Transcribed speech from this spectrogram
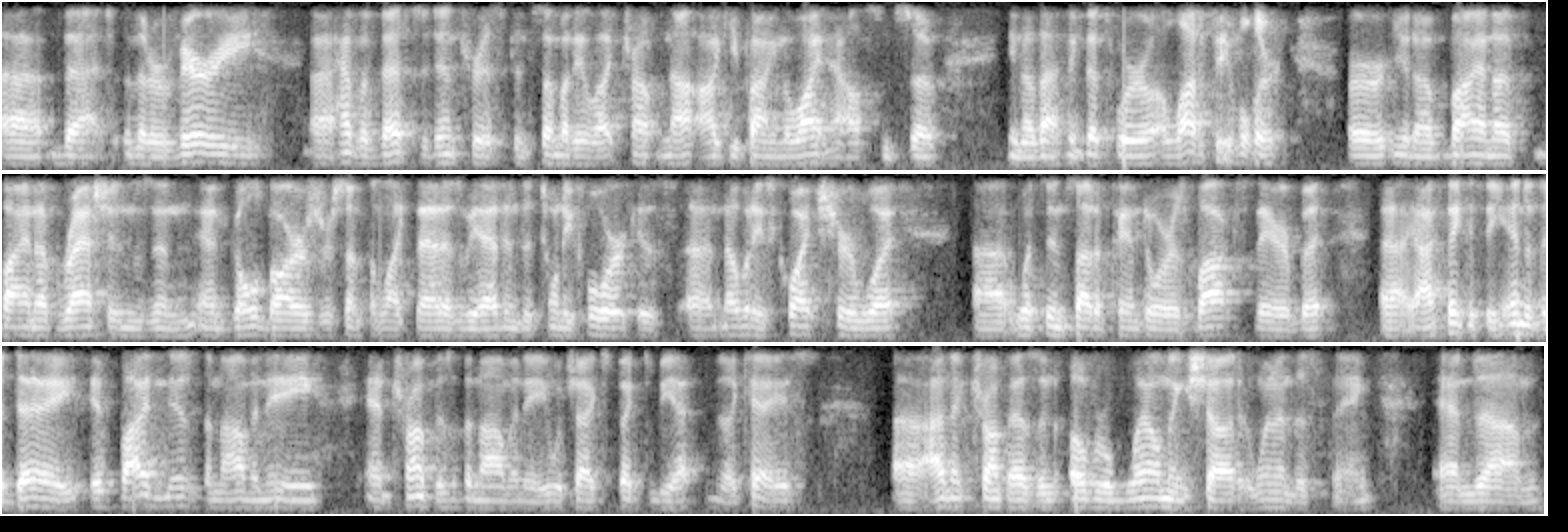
uh, that that are very uh, have a vested interest in somebody like Trump not occupying the White House, and so you know I think that's where a lot of people are are you know buying up buying up rations and, and gold bars or something like that as we head into 24 because uh, nobody's quite sure what uh, what's inside of Pandora's box there. But uh, I think at the end of the day, if Biden is the nominee and Trump is the nominee, which I expect to be the case, uh, I think Trump has an overwhelming shot at winning this thing. And um,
